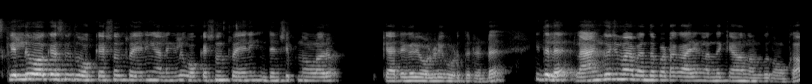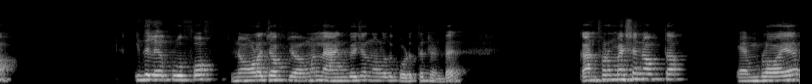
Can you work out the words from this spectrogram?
skilled workers with vocational training അല്ലെങ്കിൽ വൊക്കേഷണൽ ട്രെയിനിങ് ഇന്റേൺഷിപ്പ് എന്നുള്ള ഒരു കാറ്റഗറി ഓൾറെഡി കൊടുത്തിട്ടുണ്ട്. ഇതിൽ ലാംഗ്വേജുമായി ബന്ധപ്പെട്ട കാര്യങ്ങൾ എന്തൊക്കെയാണെന്ന് നമുക്ക് നോക്കാം. ഇതിൽ proof of knowledge of German language എന്നുള്ളത് കൊടുത്തിട്ടുണ്ട്. Confirmation of the employer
